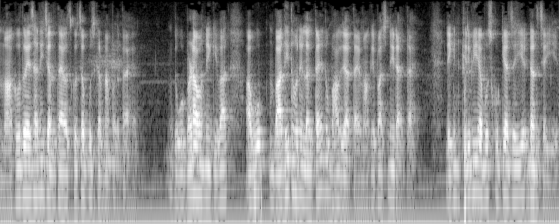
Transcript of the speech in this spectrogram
माँ को तो ऐसा नहीं चलता है, उसको सब कुछ करना पड़ता है। तो वो बड़ा होने के बाद अब वो बाधित होने लगता है तो भाग जाता है, माँ के पास नहीं रहता है। लेकिन फिर भी अब उसको क्या चाहिए? डर चाहिए।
